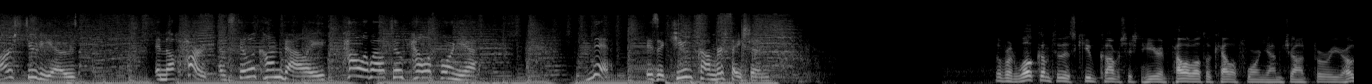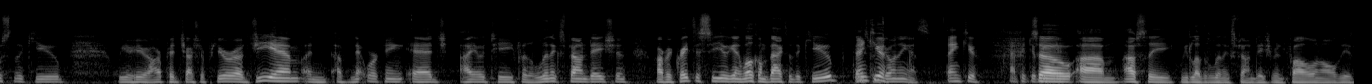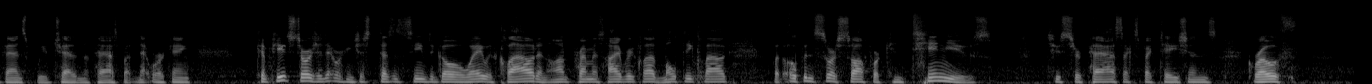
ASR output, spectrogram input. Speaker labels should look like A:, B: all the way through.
A: from our studios in the heart of Silicon Valley, Palo Alto, California. This is a CUBE Conversation.
B: Hello everyone, welcome to this CUBE conversation here in Palo Alto, California. I'm John Furrier, your host of theCUBE. We are here, at Arpit Joshipura, GM of Networking Edge IoT for the Linux Foundation. Arpit, great to see you again. Welcome back to theCUBE. Thanks
C: Thank you.
B: for joining us.
C: Thank you, happy to
B: so, be here. Um, obviously, we love the Linux Foundation, We've been following all the events. We've chatted in the past about networking. Compute storage and networking just doesn't seem to go away with cloud and on-premise hybrid cloud, multi-cloud, but open source software continues to surpass expectations, growth,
